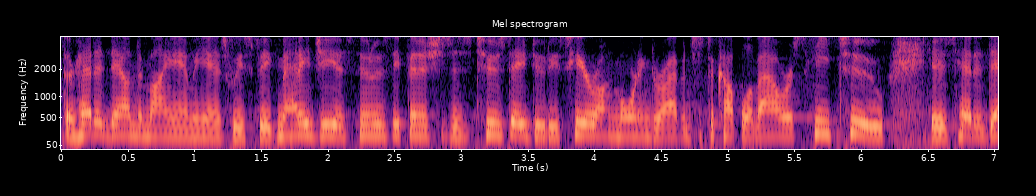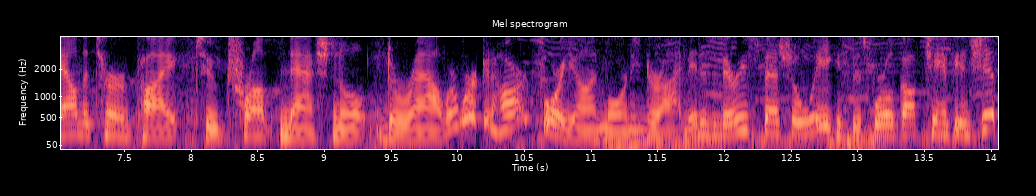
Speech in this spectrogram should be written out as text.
They're headed down to Miami as we speak. Matty G, as soon as he finishes his Tuesday duties here on Morning Drive in just a couple of hours, he too is headed down the turnpike to Trump National Doral. We're working hard for you on Morning Drive. It is a very special week as this World Golf Championship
